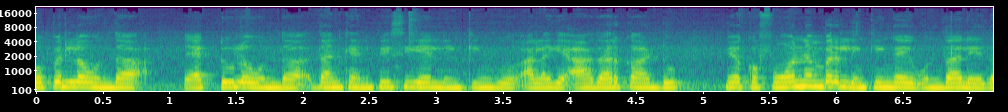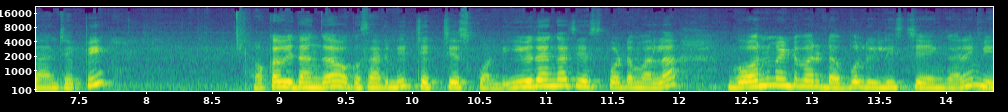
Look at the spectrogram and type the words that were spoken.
ఓపెన్లో ఉందా యాక్టివ్లో ఉందా దానికి ఎన్పిసిఐ లింకింగ్ అలాగే ఆధార్ కార్డు మీ యొక్క ఫోన్ నెంబర్ లింకింగ్ అయి ఉందా లేదా అని చెప్పి ఒక విధంగా ఒకసారి మీరు చెక్ చేసుకోండి. ఈ విధంగా చేసుకోవటం వల్ల గవర్నమెంట్ వారు డబ్బులు రిలీజ్ చేయగానే మీ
